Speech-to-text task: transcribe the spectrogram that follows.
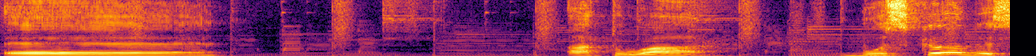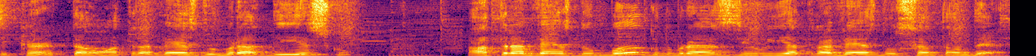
é, atuar buscando esse cartão através do Bradesco, através do Banco do Brasil e através do Santander.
